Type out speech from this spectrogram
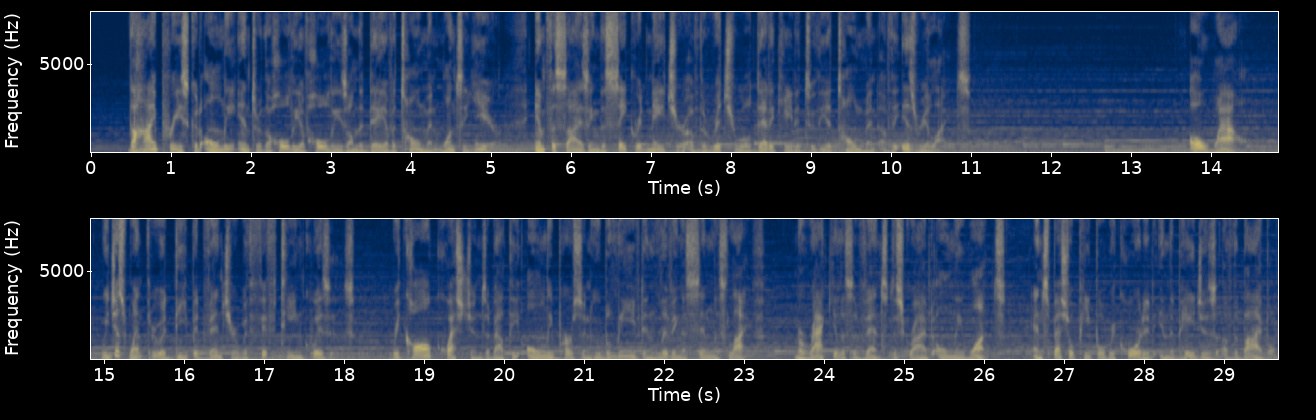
The high priest could only enter the Holy of Holies on the Day of Atonement once a year, emphasizing the sacred nature of the ritual dedicated to the atonement of the Israelites. Oh wow, we just went through a deep adventure with 15 quizzes. Recall questions about the only person who believed in living a sinless life, miraculous events described only once, and special people recorded in the pages of the Bible.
